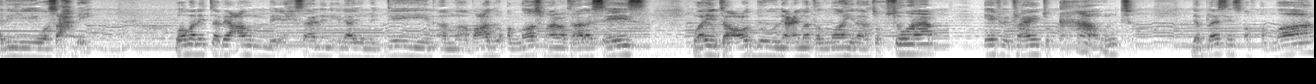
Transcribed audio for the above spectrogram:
آله وصحبه. ومن اتبعهم بإحسان إلى يوم الدين. أما بعد الله سبحانه وتعالى says وإن تعدوا نعمة الله لا تحصوها. If you're trying to count the blessings of Allah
